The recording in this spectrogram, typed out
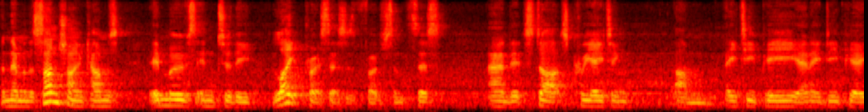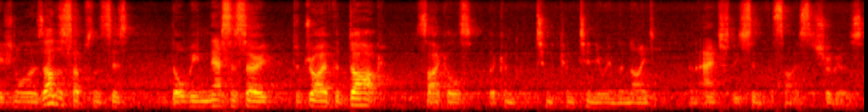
And then when the sunshine comes, it moves into the light processes of photosynthesis and it starts creating um, ATP, NADPH, and all those other substances that will be necessary to drive the dark cycles that can continue in the night and actually synthesize the sugars.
